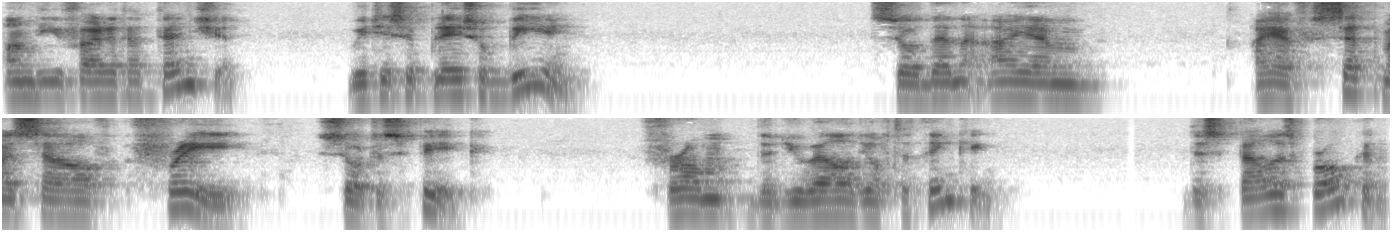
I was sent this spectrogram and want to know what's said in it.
undivided attention which is a place of being. So then i am I have set myself free, so to speak, from the duality of the thinking. The spell is broken.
